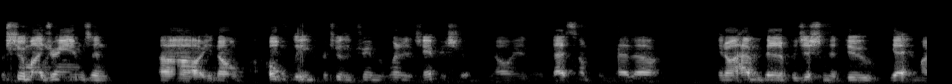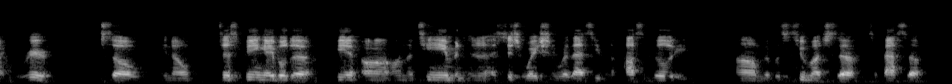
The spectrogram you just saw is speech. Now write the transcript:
pursue my dreams. And, uh, you know, hopefully pursue the dream of winning a championship. You know, and, and that's something that uh, you know I haven't been in a position to do yet in my career. So you know, just being able to be on, on the team and in a situation where that's even a possibility, um, it was too much to, to pass up.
